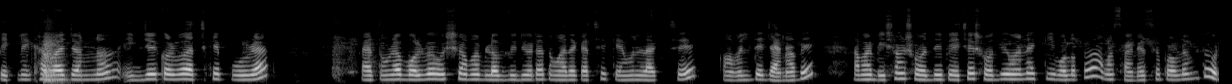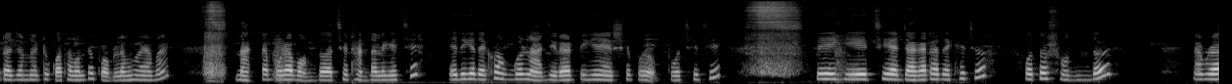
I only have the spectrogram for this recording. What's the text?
পিকনিক খাওয়ার জন্য। এনজয় করব আজকে পুরা। আর তোমরা বলবে অবশ্যই আমার ব্লগ ভিডিওটা তোমাদের কাছে কেমন লাগছে? কমেন্টে জানাবে। আমার ভীষণ সর্দি পেয়েছে। সর্দি মানে কি বলো তো আমার সাইনাসের প্রবলেম তো, ওটার জন্য একটু কথা বলতে প্রবলেম হয় আমার। নাকটা পুরো বন্ধ আছে, ঠান্ডা লেগেছে। এদিকে দেখো আমরা নাজিরাটিংয়ে এসে পৌঁছেছি। পেয়ে গিয়েছি, আর জায়গাটা দেখেছ? কত সুন্দর। আমরা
